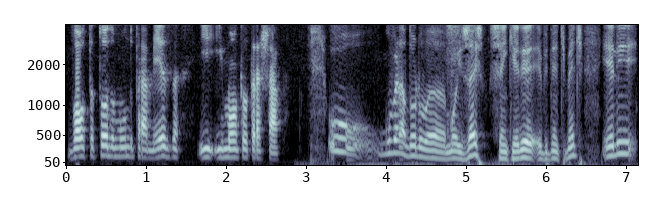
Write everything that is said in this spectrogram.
volta todo mundo para a mesa e, e monta outra chapa. O governador uh, Moisés, sem querer, evidentemente, ele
